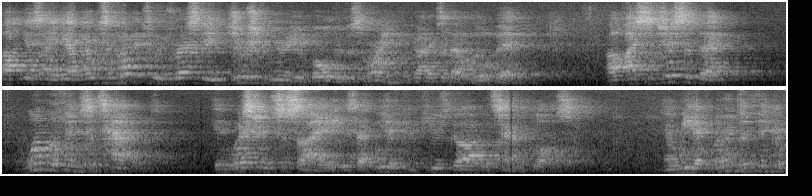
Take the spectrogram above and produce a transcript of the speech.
Uh, yes, I, I was invited to address the Jewish community of Boulder this morning. We got into that a little bit. Uh, I suggested that one of the things that's happened in Western society is that we have confused God with Santa Claus. And we have learned to think of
